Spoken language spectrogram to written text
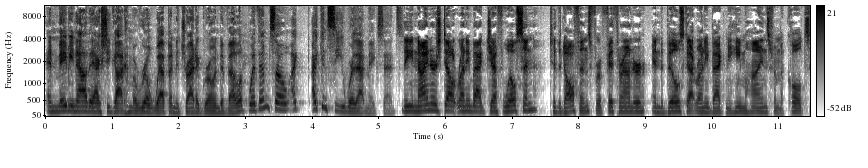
and maybe now they actually got him a real weapon to try to grow and develop with him. So I, I can see where that makes sense. The Niners dealt running back Jeff Wilson to the Dolphins for a fifth rounder, and the Bills got running back Nyheim Hines from the Colts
